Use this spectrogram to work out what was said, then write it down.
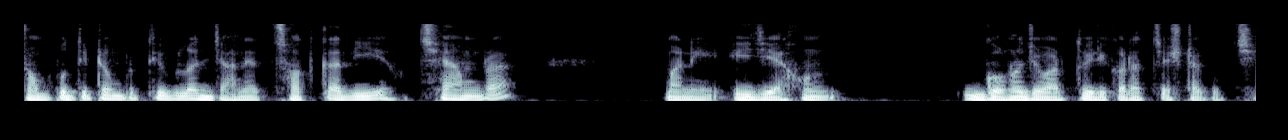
সম্পত্তি টম্পত্তিগুলো জানের ছৎকা দিয়ে হচ্ছে আমরা মানে এই যে এখন গণজোয়ার তৈরি করার চেষ্টা করছি।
